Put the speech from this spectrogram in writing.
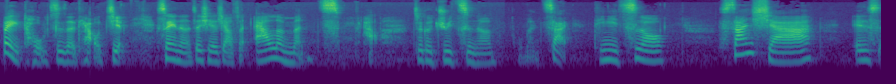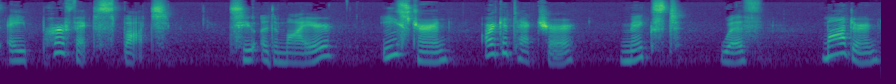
被投资的条件。所以呢，这些叫做 elements。好，这个句子呢，我们再听一次哦。三峡 is a perfect spot to admire Eastern architecture mixed with modern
